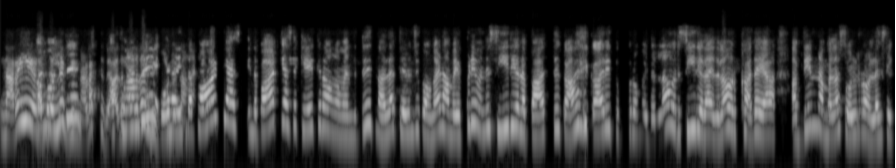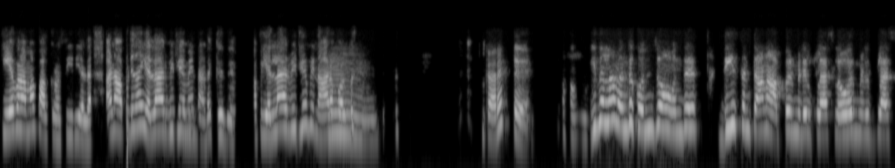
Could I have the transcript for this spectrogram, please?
நிறைய இடங்கள்ல இப்படி நடக்குது. அதனாலதான் இந்த பாட்காஸ்ட் இந்த பாட்காஸ்ட கேக்குறவங்க வந்துட்டு நல்லா தெரிஞ்சுக்கோங்க. நம்ம எப்படி வந்து சீரியலை பார்த்து காரி காரி துப்புறோம் இதெல்லாம் ஒரு சீரியலா இதெல்லாம் ஒரு கதையா அப்படின்னு நம்ம எல்லாம் சொல்றோம்ல. கேவலமா பாக்குறோம் சீரியல்ல ஆனா அப்படிதான் எல்லார் வீட்லயுமே நடக்குது. அப்ப எல்லார் வீட்லயும் இப்படி நார கரெக்ட் இதெல்லாம் வந்து கொஞ்சம் வந்து டீசென்டான upper middle class lower middle class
